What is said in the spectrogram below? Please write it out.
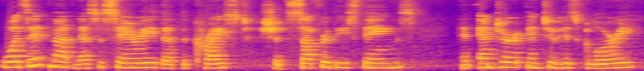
Was it not necessary that the Christ should suffer these things and enter into his glory?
